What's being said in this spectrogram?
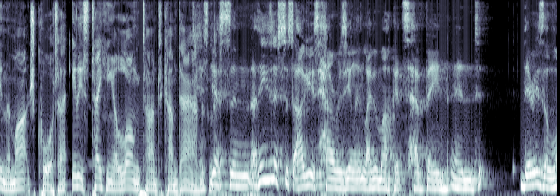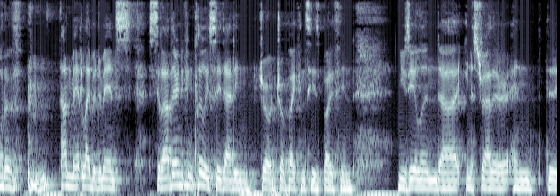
in the March quarter. It is taking a long time to come down, isn't yes, it? Yes, and I think this just argues how resilient labour markets have been. And there is a lot of unmet labour demands still out there, and you can clearly see that in job vacancies both in New Zealand, uh, in Australia, and the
